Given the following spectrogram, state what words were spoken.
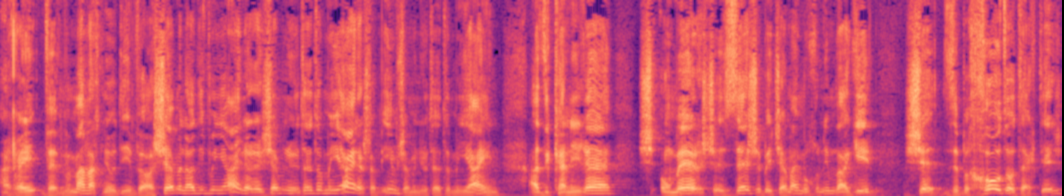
הרי, ומה אנחנו יודעים? והשמן עדיף מיין, הרי שמן יותר טוב מיין. עכשיו, אם שמן יותר טוב מיין, אז זה כנראה אומר שזה שבית שמאי מוכנים להגיד שזה בכל זאת הקדש,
